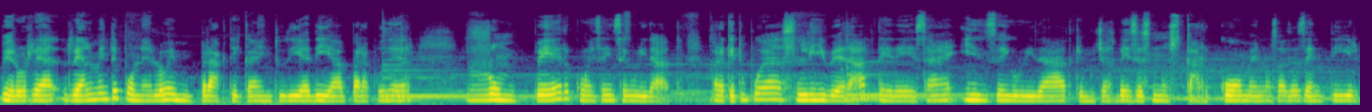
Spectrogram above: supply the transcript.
pero realmente ponerlo en práctica en tu día a día para poder romper con esa inseguridad, para que tú puedas liberarte de esa inseguridad que muchas veces nos carcome, nos hace sentir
